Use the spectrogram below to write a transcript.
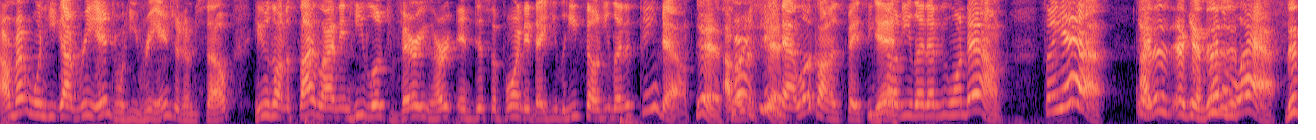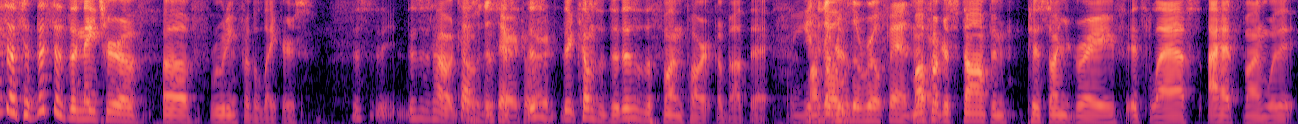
I remember when he got re-injured, when he re-injured himself, he was on the sideline and he looked very hurt and disappointed that he he felt he let his team down. Yeah, I so, remember seeing that look on his face. He Yeah. felt he let everyone down. So yeah, yeah, this again, this is just, laugh. this is this is the nature of of rooting for the Lakers. This is this is how it Comes goes. with the this, is, this territory. it comes with the, this is the fun part about that. you get to know who the real fans are. Motherfuckers stomp and piss on your grave. It's laughs. I had fun with it.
